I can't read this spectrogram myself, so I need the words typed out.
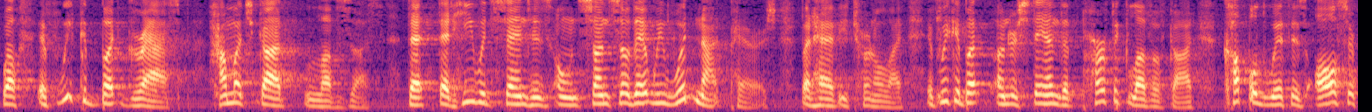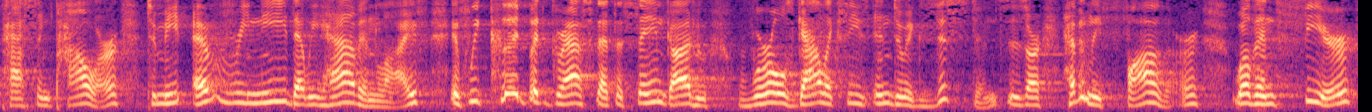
Well, if we could but grasp how much God loves us, that, that he would send his own son so that we would not perish, but have eternal life. If we could but understand the perfect love of God, coupled with his all surpassing power to meet every need that we have in life, if we could but grasp that the same God who whirls galaxies into existence is our heavenly Father, well, then fear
